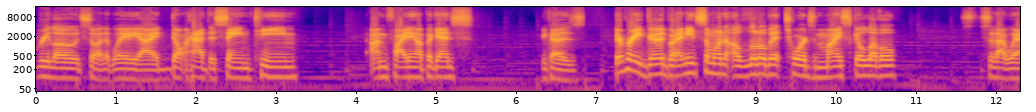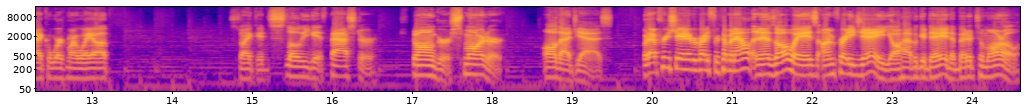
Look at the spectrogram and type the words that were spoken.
reload so that way I don't have the same team I'm fighting up against because they're pretty good, but I need someone a little bit towards my skill level so that way I could work my way up so I could slowly get faster, stronger, smarter, all that jazz. But I appreciate everybody for coming out, and as always, I'm Fretty Jay. Y'all have a good day and a better tomorrow.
